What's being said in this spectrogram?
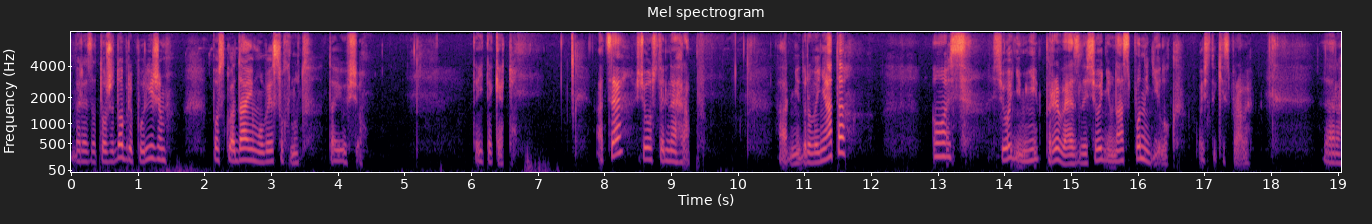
береза теж добре, поріжемо, поскладаємо, висохнуть, та й все. Та й таке то. А це все остальне граб. Гарні дровенята. Ось. Сьогодні мені привезли. Сьогодні у нас понеділок. Ось такі справи. Зараз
